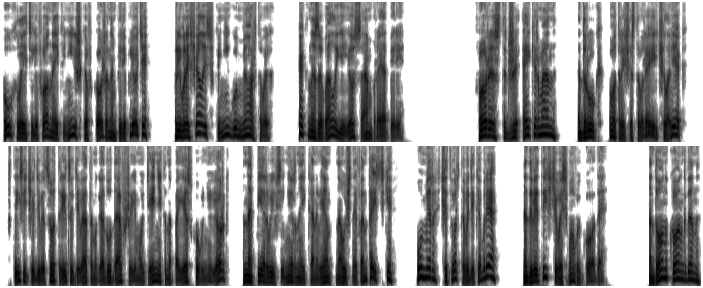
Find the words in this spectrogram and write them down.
Пухлая телефонная книжка в кожаном переплете превращалась в книгу мертвых, как называл ее сам Брэдбери. Форест Дж. Экерман, друг отрочества Рэй, человек, в 1939 году давший ему денег на поездку в Нью-Йорк на первый Всемирный конвент научной фантастики, умер 4 декабря 2008 года. Дон Конгдон,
